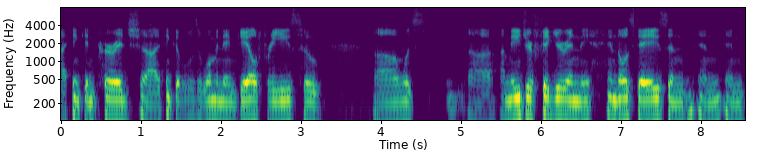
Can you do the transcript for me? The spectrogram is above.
I think, encourage. Uh, I think it was a woman named Gail Fries who uh, was uh, a major figure in the in those days and and and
